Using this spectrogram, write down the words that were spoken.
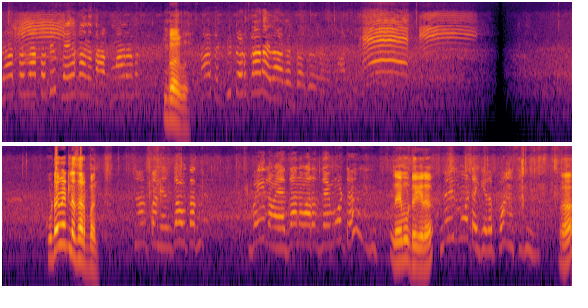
जाता जाता दिसला एखादा तर हाक मारा ना बरं बरं. कुठं भेटलं सरपंच? सरपण गावतात. बैल या जनावरच लय मोठं. लय मोठं गेलं लयच मोठं गेलं पाहत हा?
